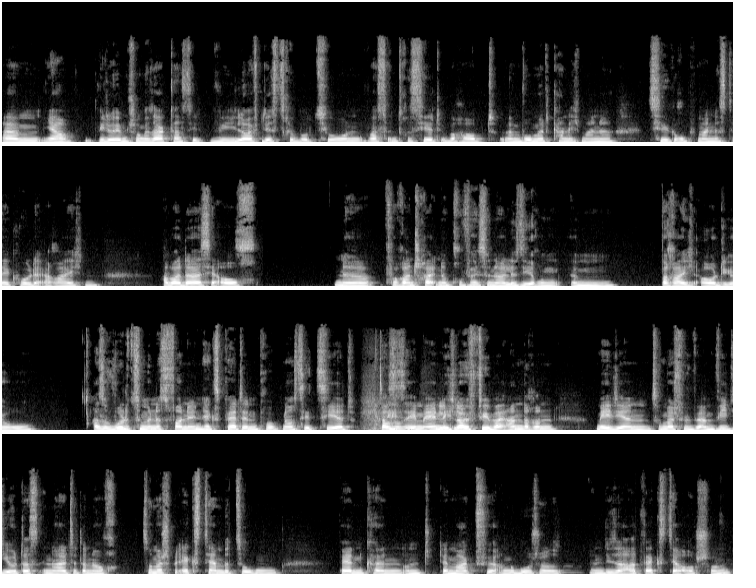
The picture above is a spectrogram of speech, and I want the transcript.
ähm, ja, wie du eben schon gesagt hast, wie läuft die Distribution, was interessiert überhaupt, ähm, womit kann ich meine Zielgruppe, meine Stakeholder erreichen. Aber da ist ja auch eine voranschreitende Professionalisierung im Bereich Audio also wurde zumindest von den Expertinnen prognostiziert, dass es eben ähnlich läuft wie bei anderen Medien, zum Beispiel beim Video, dass Inhalte dann auch zum Beispiel extern bezogen werden können und der Markt für Angebote in dieser Art wächst ja auch schon.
